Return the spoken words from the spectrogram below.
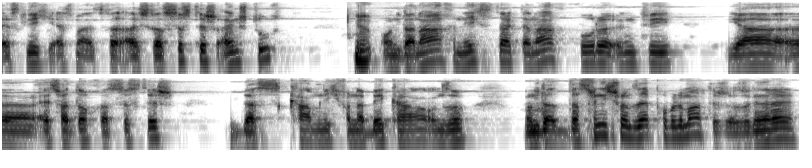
es nicht erstmal als, als rassistisch einstuft. Und danach, nächsten Tag danach, wurde irgendwie, ja, äh, es war doch rassistisch. Das kam nicht von der BKA und so. Und da, das finde ich schon sehr problematisch. Also generell,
